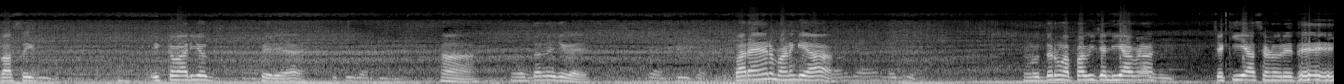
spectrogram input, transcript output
ਬਸ ਇੱਕ- ਵਾਰੀ ਉਹ ਫੇਰਿਆ ਹੈ। ਹਾਂ ਉਧਰ ਦੇ ਗਏ। ਪਰ ਐਨ ਬਣ ਗਿਆ। ਹੁਣ ਉਧਰ ਨੂੰ ਆਪਾਂ ਵੀ ਚੱਲੀਏ ਆਪਣਾ ਚੱਕੀ ਆਸਣ ਉਰੇ ਤੇ।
